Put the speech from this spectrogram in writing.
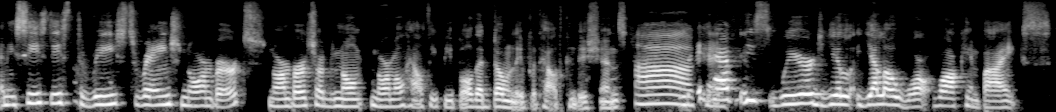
and he sees these three strange Normberts. Normberts are the no- normal, healthy people that don't live with health conditions. Ah, okay. They have these weird ye- yellow wa- walking bikes,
